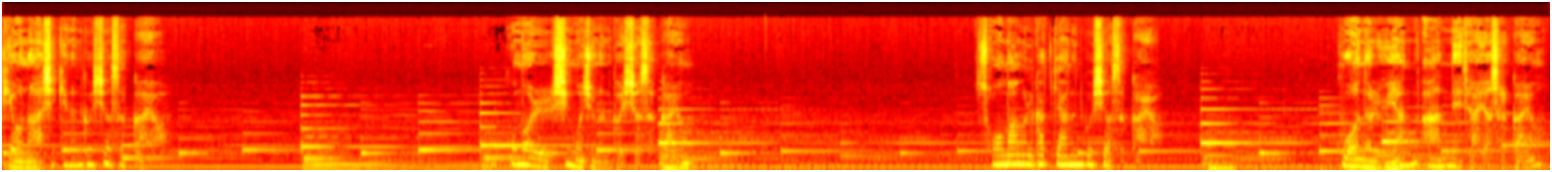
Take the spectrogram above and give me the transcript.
변화시키는 것이었을까요? 꿈을 심어주는 것이었을까요? 소망을 갖게 하는 것이었을까요? 구원을 위한 안내자였을까요?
